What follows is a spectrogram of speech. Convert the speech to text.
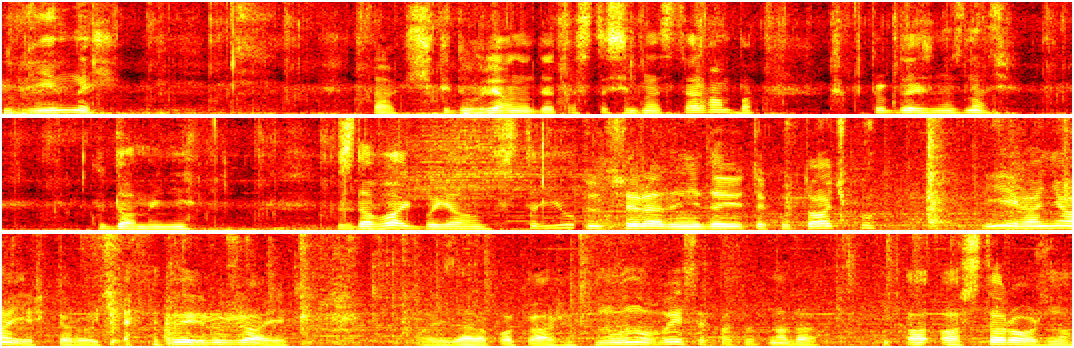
Длинний. Так, піду гляну, де та 117 рампа, щоб приблизно знати, куди мені здавати, бо я вон стою. Тут всередині дають таку тачку і ганяєш, коротше, вигружаєш. Ось зараз покажу. Ну воно високо, тут треба осторожно.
